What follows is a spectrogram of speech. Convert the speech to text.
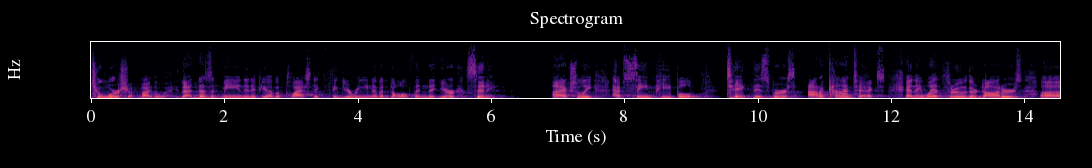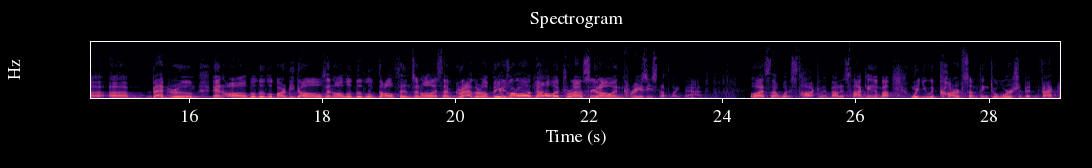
to worship, by the way. That doesn't mean that if you have a plastic figurine of a dolphin that you're sinning. I actually have seen people take this verse out of context and they went through their daughter's uh, uh, bedroom and all the little Barbie dolls and all the little dolphins and all that stuff. Gather up, these are all idolatrous, you know, and crazy stuff like that. Well, that's not what it's talking about. It's talking about where you would carve something to worship it. In fact,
